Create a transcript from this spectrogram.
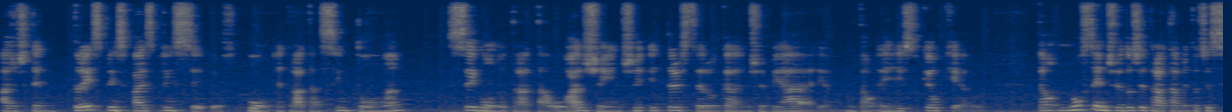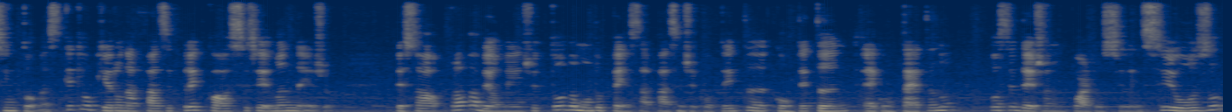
A gente tem três principais princípios: um é tratar sintoma, segundo, tratar o agente e terceiro, garantir via aérea. Então, é isso que eu quero. Então, no sentido de tratamento de sintomas, o que, que eu quero na fase precoce de manejo? Pessoal, provavelmente todo mundo pensa paciente com, tetano, com, tetano, é, com tétano, você deixa num quarto silencioso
